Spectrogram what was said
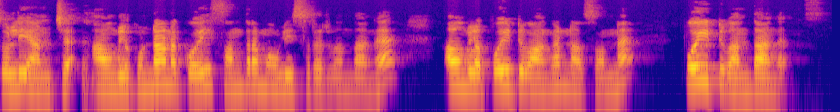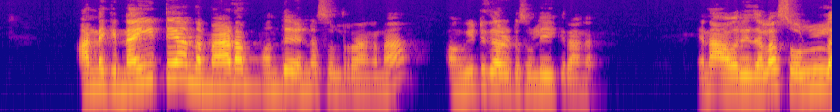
சொல்லி அனுப்பிச்சேன் அவங்களுக்கு உண்டான கோயில் சந்திரமௌலீஸ்வரர் வந்தாங்க. அவங்கள போயிட்டு வாங்கன்னு நான் சொன்னேன். போயிட்டு வந்தாங்க. அன்னைக்கு நைட்டே அந்த மேடம் வந்து என்ன சொல்றாங்கன்னா அவங்க வீட்டுக்காரர்கிட்ட சொல்லியிருக்கிறாங்க. ஏன்னா அவர் இதெல்லாம் சொல்லல.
